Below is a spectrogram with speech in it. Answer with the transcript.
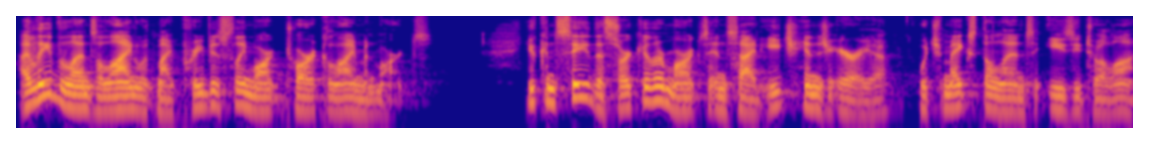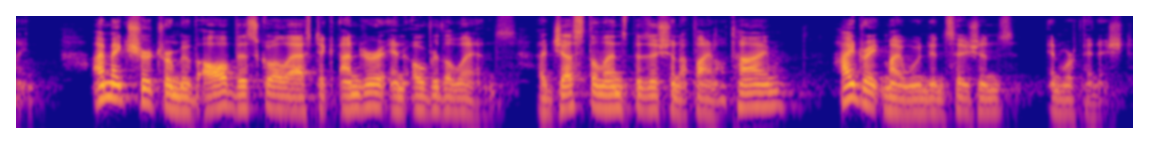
I leave the lens aligned with my previously marked toric alignment marks. You can see the circular marks inside each hinge area, which makes the lens easy to align. I make sure to remove all viscoelastic under and over the lens, adjust the lens position a final time, hydrate my wound incisions, and we're finished.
